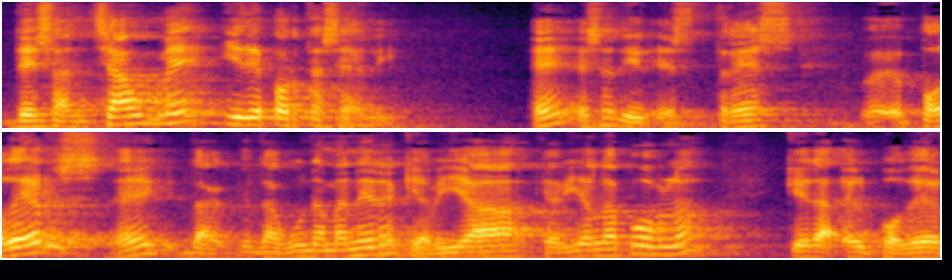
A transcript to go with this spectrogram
de Sant Jaume i de Portaceli. Eh? És a dir, els tres eh, poders, eh, d'alguna manera, que havia, que havia en la pobla, que era el poder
